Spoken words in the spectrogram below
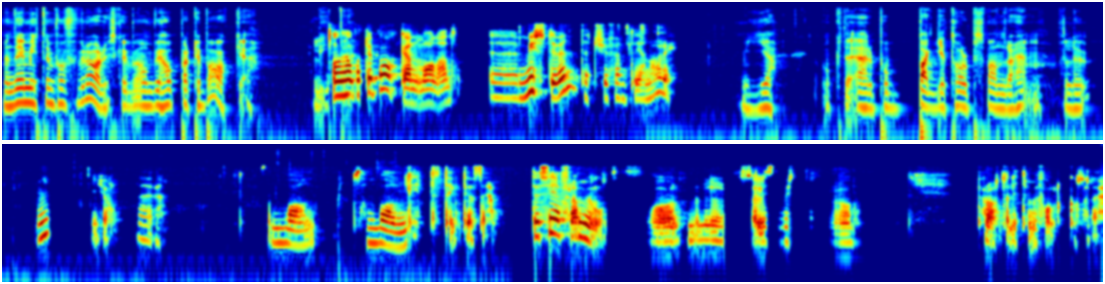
Men det är mitten på februari. Ska vi, om vi hoppar tillbaka lite. Om vi hoppar tillbaka en månad. Eh, Mysteventet 25 januari. Ja. Och det är på Baggetorps vandrarhem. Eller hur? Ja, det är det. Som, van, som vanligt tänkte jag säga. Det ser jag fram emot. Och så lite och prata lite med folk och sådär.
